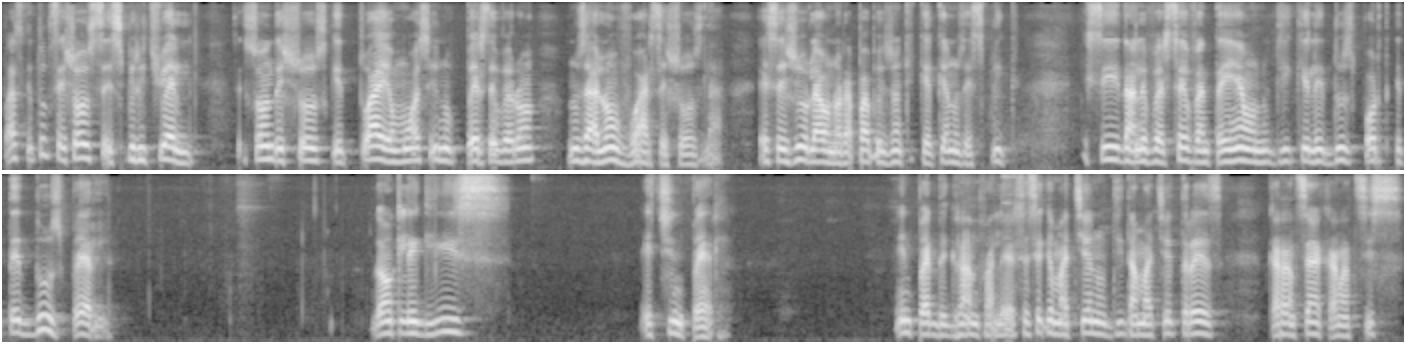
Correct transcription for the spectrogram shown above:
Parce que toutes ces choses, c'est spirituel. Ce sont des choses que toi et moi, si nous persévérons, nous allons voir ces choses-là. Et ces jours-là, on n'aura pas besoin que quelqu'un nous explique. Ici, dans le verset 21, on nous dit que les douze portes étaient douze perles. Donc l'Église est une perle, une perle de grande valeur. C'est ce que Matthieu nous dit dans Matthieu 13, 45 à 46.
